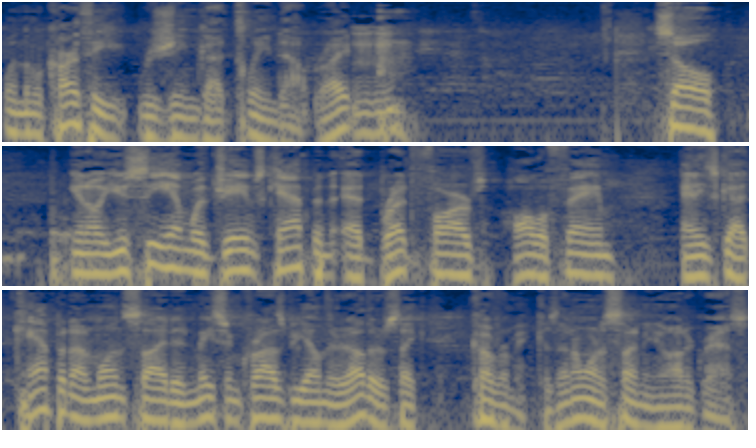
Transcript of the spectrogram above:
when the McCarthy regime got cleaned out, right? Mm-hmm. So, you know, you see him with James Campen at Brett Favre's Hall of Fame, and he's got Campen on one side and Mason Crosby on the other. It's like, cover me because I don't want to sign any autographs.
